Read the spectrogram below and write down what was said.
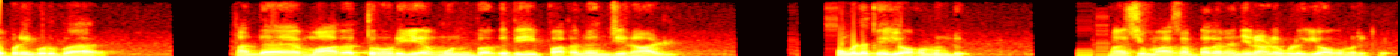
எப்படி கொடுப்பார்? அந்த மாதத்தினுடைய முன்பகுதி பதினஞ்சு நாள் உங்களுக்கு யோகம் உண்டு. மாசி மாதம் பதினஞ்சு நாள் உங்களுக்கு யோகம் இருக்குது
